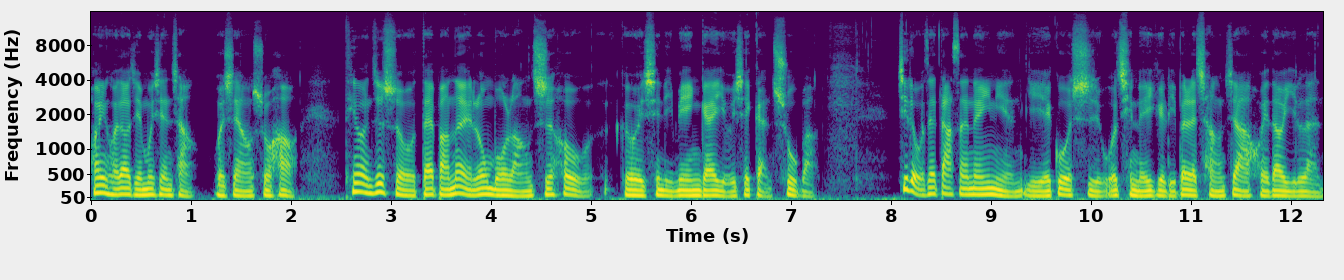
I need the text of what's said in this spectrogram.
欢迎回到节目现场，我是杨书浩。听完这首《呆巴奈龙博郎》之后，各位心里面应该有一些感触吧？记得我在大三那一年，爷爷过世，我请了一个礼拜的长假回到宜兰，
